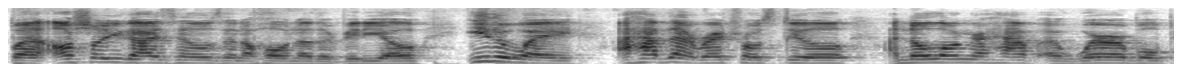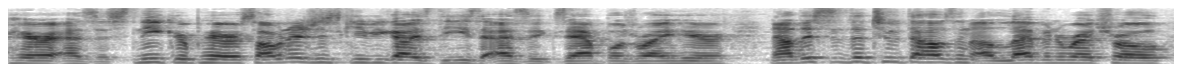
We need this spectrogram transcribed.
but I'll show you guys those in a whole nother video. Either way, I have that retro still. I no longer have a wearable pair as a sneaker pair, so I'm gonna just give you guys these as examples right here. Now, this is the 2011 retro,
